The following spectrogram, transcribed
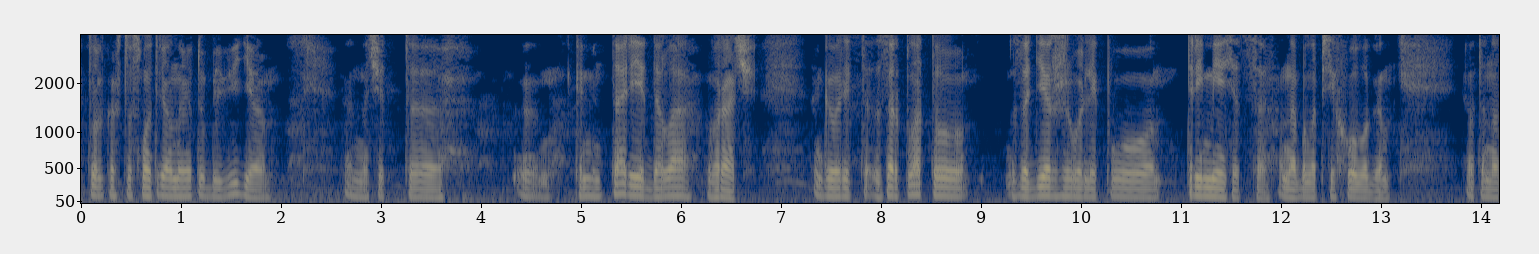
Только что смотрел на ютубе видео, значит, э, э, комментарии дала врач. Говорит, зарплату задерживали по три месяца. Она была психологом. Вот она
